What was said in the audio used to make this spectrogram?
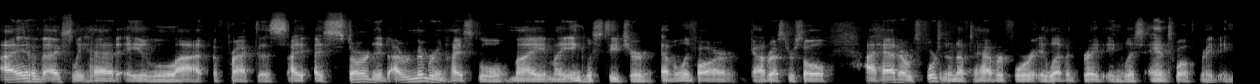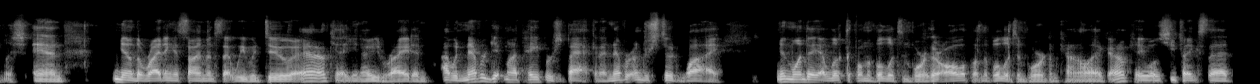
I have actually had a lot of practice. I, I, started, I remember in high school, my my English teacher, Evelyn Farr, God rest her soul, I had, I was fortunate enough to have her for 11th grade English and 12th grade English. And, you know, the writing assignments that we would do, eh, okay, you know, you write, and I would never get my papers back. And I never understood why. And one day I looked up on the bulletin board, they're all up on the bulletin board. I'm kind of like, okay, well, she thinks that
